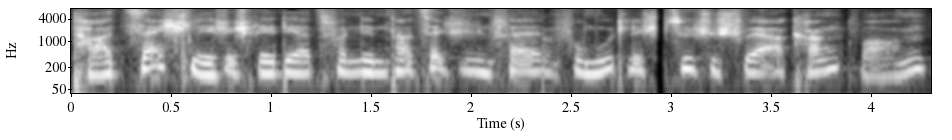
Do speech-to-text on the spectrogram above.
tatsächlich, ich rede jetzt von den tatsächlichen Fällen, vermutlich psychisch schwer erkrankt waren.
